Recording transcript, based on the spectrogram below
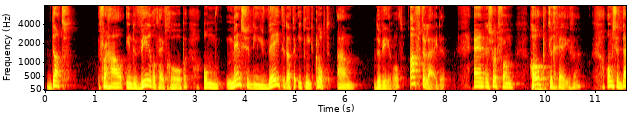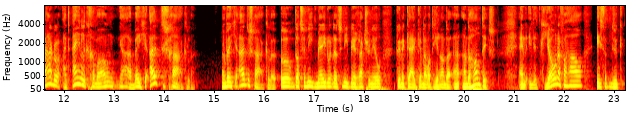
dat verhaal in de wereld heeft geholpen om mensen die weten dat er iets niet klopt aan de wereld af te leiden en een soort van hoop te geven, om ze daardoor uiteindelijk gewoon ja, een beetje uit te schakelen. Een beetje uit te schakelen. Dat ze niet meedoen, dat ze niet meer rationeel kunnen kijken naar wat hier aan de, aan de hand is. En in het Kiona-verhaal is dat natuurlijk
